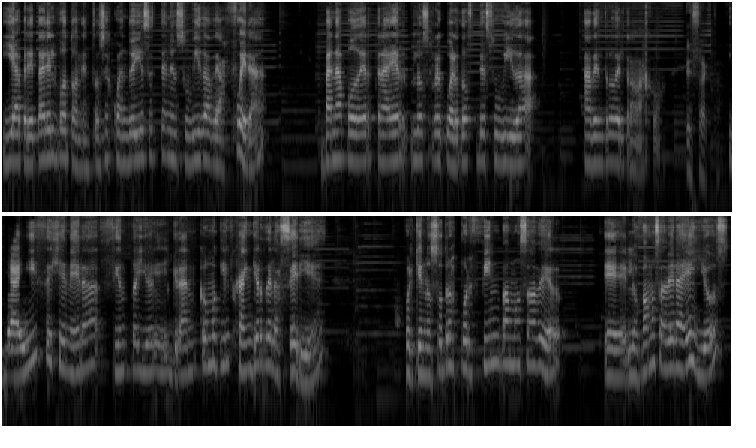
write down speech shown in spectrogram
y apretar el botón. Entonces, cuando ellos estén en su vida de afuera, van a poder traer los recuerdos de su vida adentro del trabajo. Exacto. Y ahí se genera, siento yo, el gran como cliffhanger de la serie, porque nosotros por fin vamos a ver, eh, los vamos a ver a ellos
